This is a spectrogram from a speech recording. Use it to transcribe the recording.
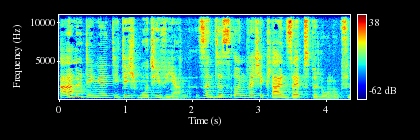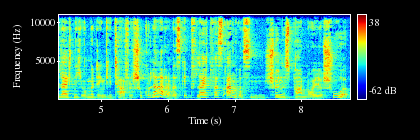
alle Dinge, die dich motivieren. Sind es irgendwelche kleinen Selbstbelohnungen? Vielleicht nicht unbedingt die Tafel Schokolade, aber es gibt vielleicht was anderes, ein schönes Paar neue Schuhe.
